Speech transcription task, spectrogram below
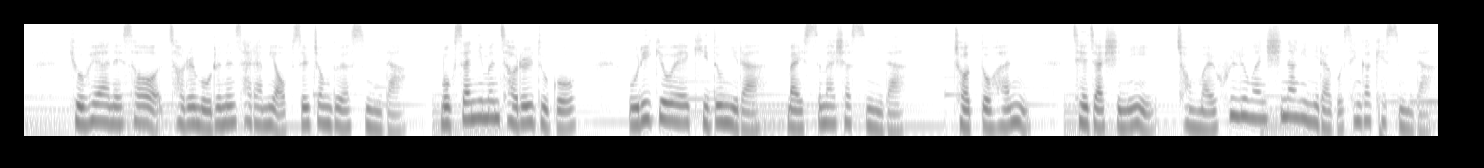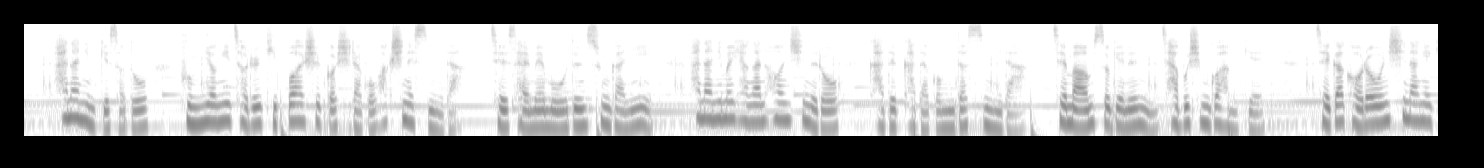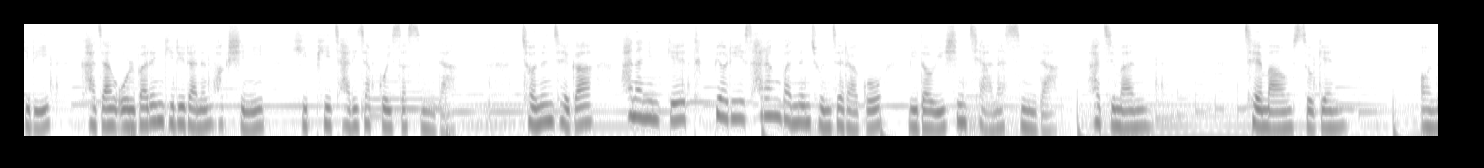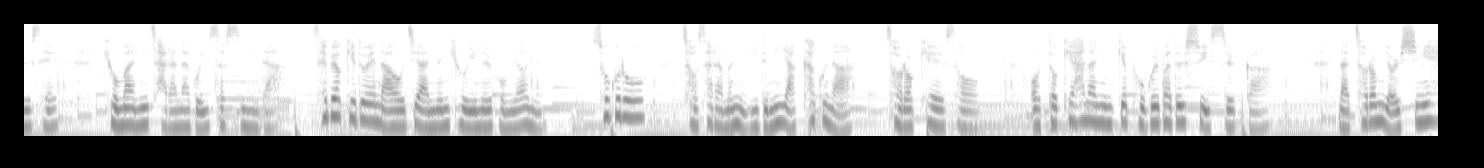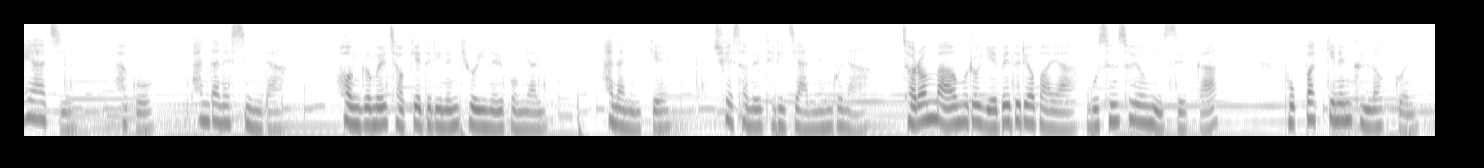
교회 안에서 저를 모르는 사람이 없을 정도였습니다. 목사님은 저를 두고 우리 교회의 기둥이라 말씀하셨습니다. 저 또한 제 자신이 정말 훌륭한 신앙인이라고 생각했습니다. 하나님께서도 분명히 저를 기뻐하실 것이라고 확신했습니다. 제 삶의 모든 순간이 하나님을 향한 헌신으로 가득하다고 믿었습니다. 제 마음속에는 자부심과 함께 제가 걸어온 신앙의 길이 가장 올바른 길이라는 확신이 깊이 자리 잡고 있었습니다. 저는 제가 하나님께 특별히 사랑받는 존재라고 믿어 의심치 않았습니다. 하지만 제 마음속엔 어느새 교만이 자라나고 있었습니다. 새벽 기도에 나오지 않는 교인을 보면 속으로 저 사람은 믿음이 약하구나. 저렇게 해서 어떻게 하나님께 복을 받을 수 있을까? 나처럼 열심히 해야지 하고 판단했습니다. 헌금을 적게 드리는 교인을 보면 하나님께 최선을 드리지 않는구나. 저런 마음으로 예배 드려봐야 무슨 소용이 있을까? 복 받기는 글렀군.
